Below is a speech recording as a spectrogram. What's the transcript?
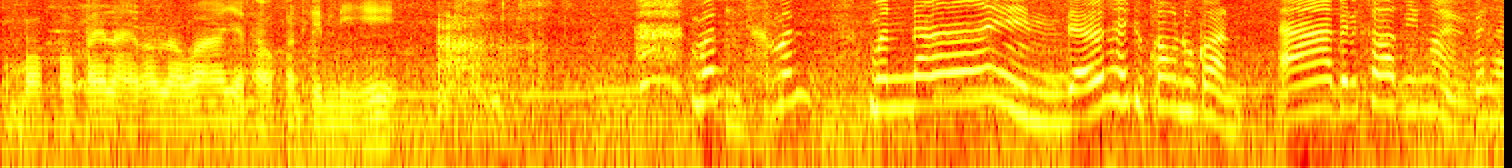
ผมบอกเขาไปหลายรอบแล้วว่าอย่าทำคอนเทนต์นี้ มันมันมันได้ เดี๋ยวให้ทุกกล้องดูก่อน อ่า เป็นคราบนิดหน่อยไม่เป็นไร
